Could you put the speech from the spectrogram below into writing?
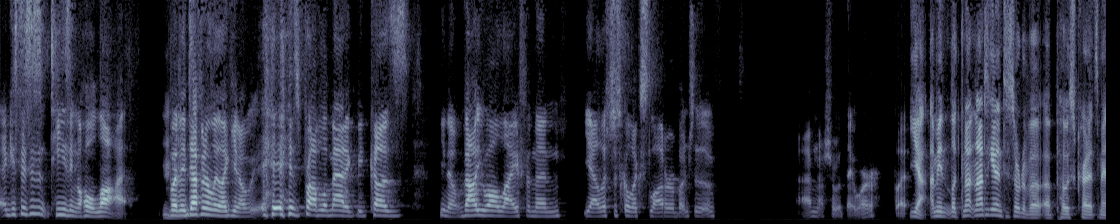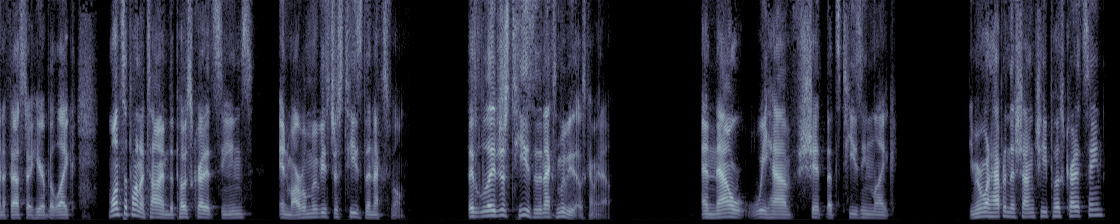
I guess this isn't teasing a whole lot, Mhm. but it definitely, like, you know, is problematic because, you know, value all life. And then, yeah, let's just go like slaughter a bunch of, I'm not sure what they were, but Yeah, I mean, look, not not to get into sort of a, a post credits manifesto here, but like once upon a time, the post credit scenes in Marvel movies just teased the next film. They they just teased the next movie that was coming out, and now we have shit that's teasing like. do You remember what happened in the Shang Chi post credit scene,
